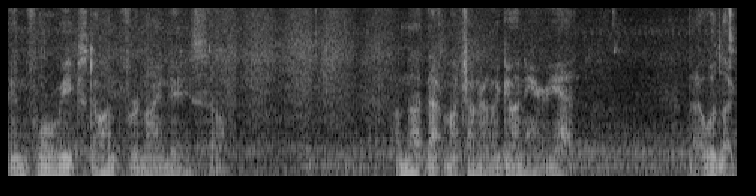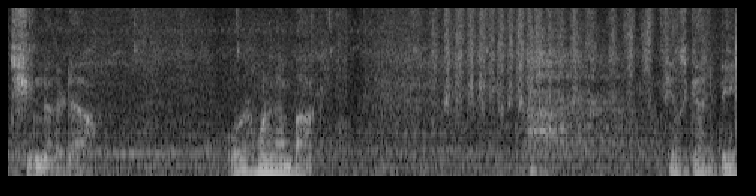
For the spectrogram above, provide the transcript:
in four weeks to hunt for nine days, so I'm not that much under the gun here yet. But I would like to shoot another doe or one of them buck. Feels good to be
